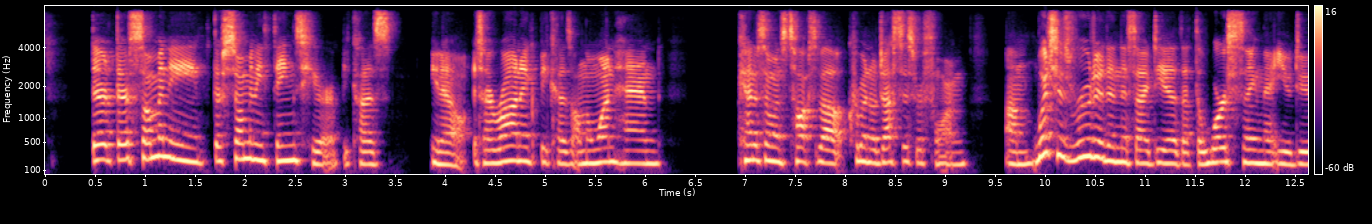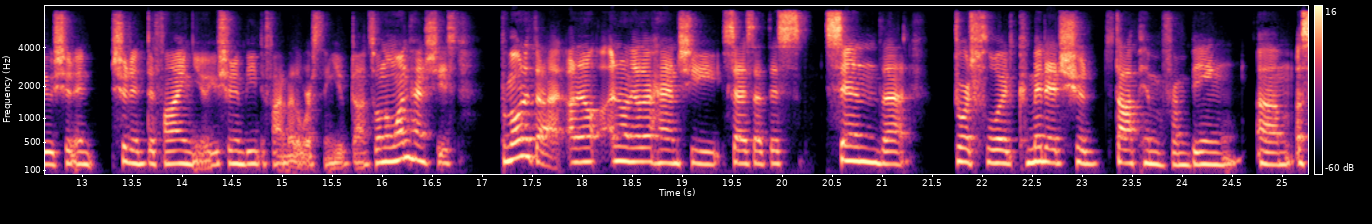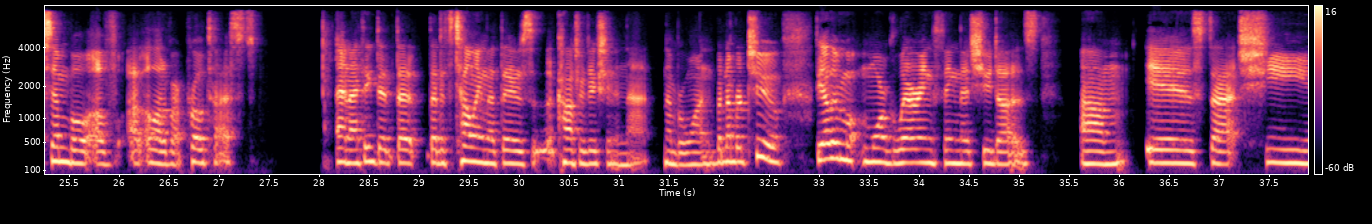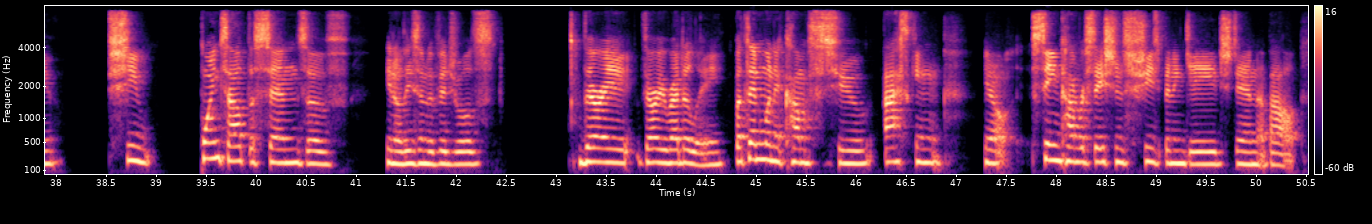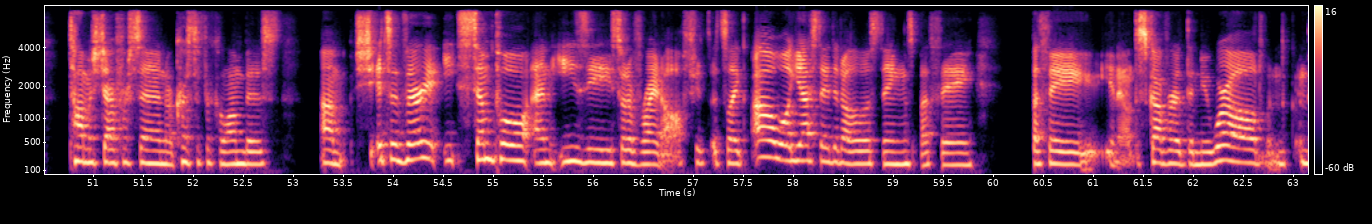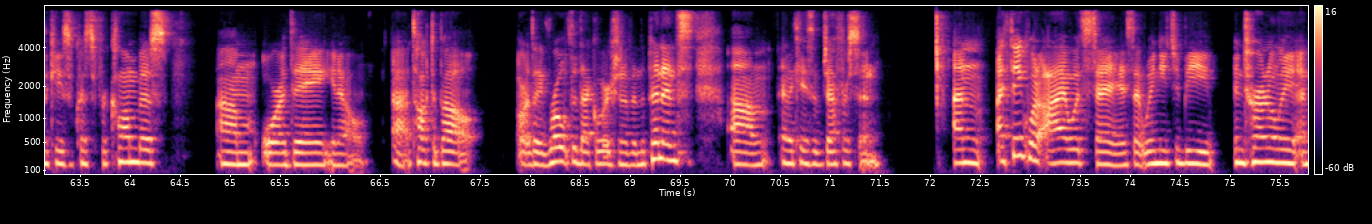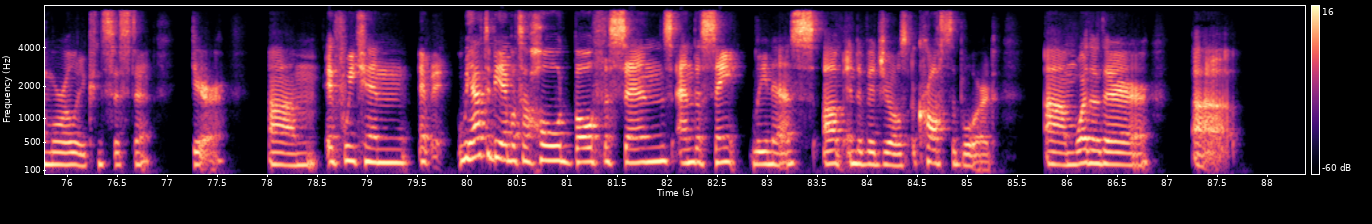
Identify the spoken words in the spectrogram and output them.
there there's so many there's so many things here because you know it's ironic because on the one hand, Candace Owens talks about criminal justice reform, um, which is rooted in this idea that the worst thing that you do shouldn't shouldn't define you. You shouldn't be defined by the worst thing you've done. So on the one hand, she's promoted that. And on the other hand, she says that this sin that George Floyd committed should stop him from being um, a symbol of a, a, lot of our protests. And I think that, that that it's telling that there's a contradiction in that. Number one, but number two, the other mo- more glaring thing that she does um, is that she she points out the sins of you know these individuals very very readily. But then when it comes to asking you know, seeing conversations she's been engaged in about Thomas Jefferson or Christopher Columbus. Um, she, it's a very simple and easy sort of write-off. It's, it's like, oh well, yes, they did all those things, but they, but they, you know, discovered the New World. In, in the case of Christopher Columbus, um, or they, you know, uh, talked about, or they wrote the Declaration of Independence. Um, in the case of Jefferson, and I think what I would say is that we need to be internally and morally consistent here. Um, if we can, we have to be able to hold both the sins and the saintliness of individuals across the board, um, whether they're uh,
